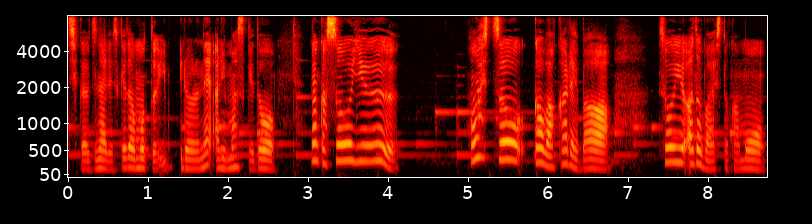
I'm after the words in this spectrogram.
しか言ってないですけどもっといろいろねありますけどなんかそういう本質が分かればそういうアドバイスとかも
